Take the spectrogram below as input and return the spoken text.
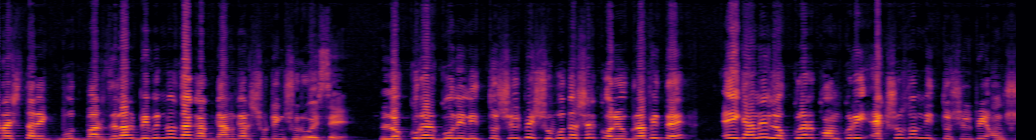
আঠাশ তারিখ বুধবার জেলার বিভিন্ন জায়গাত গান গার শুটিং শুরু হয়েছে লক্কুরের গুণী নৃত্যশিল্পী শুভ দাসের কোরিওগ্রাফিতে এই গানে লক্কুরের কম করে একশো জন নৃত্যশিল্পী অংশ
